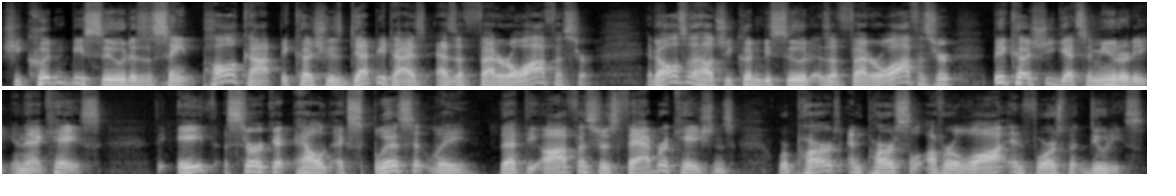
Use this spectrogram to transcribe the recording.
she couldn't be sued as a St. Paul cop because she was deputized as a federal officer. It also held she couldn't be sued as a federal officer because she gets immunity in that case. The Eighth Circuit held explicitly that the officer's fabrications were part and parcel of her law enforcement duties.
